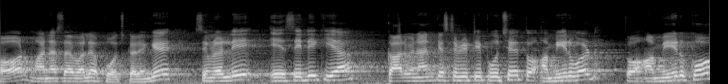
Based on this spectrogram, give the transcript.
और माइनस आई वाले अपोज करेंगे। सिमिलरली एसिडिक किया, कार्बेनाइन की स्टेबिलिटी पूछे तो अमीर वर्ड तो अमीर को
